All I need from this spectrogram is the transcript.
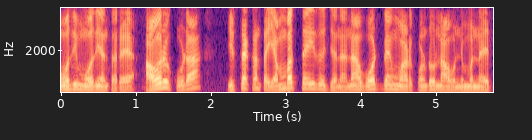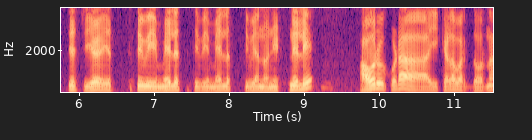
ಮೋದಿ ಮೋದಿ ಅಂತಾರೆ ಅವರು ಕೂಡ ಇರ್ತಕ್ಕಂಥ ಎಂಬತ್ತೈದು ಜನನ ವೋಟ್ ಬ್ಯಾಂಕ್ ಮಾಡಿಕೊಂಡು ನಾವು ನಿಮ್ಮನ್ನು ಎತ್ತಿ ಎತ್ತೀವಿ ಮೇಲೆತ್ತೀವಿ ಮೇಲೆತ್ತೀವಿ ಅನ್ನೋ ನಿಟ್ಟಿನಲ್ಲಿ ಅವರು ಕೂಡ ಈ ಕೆಳವರ್ಗದವ್ರನ್ನ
